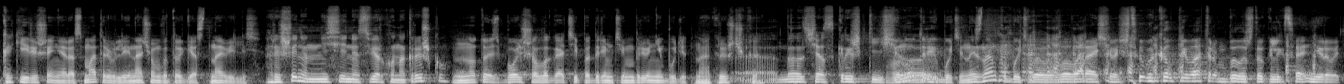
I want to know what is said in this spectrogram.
Какие решения рассматривали и на чем в итоге остановились? Решение нанесения сверху на крышку. Ну, то есть больше логотипа Dream Team Brew не будет на крышечке? А, ну, сейчас крышки еще... Внутрь их будете, наизнанку будете выворачивать, чтобы культиватором было что коллекционировать?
